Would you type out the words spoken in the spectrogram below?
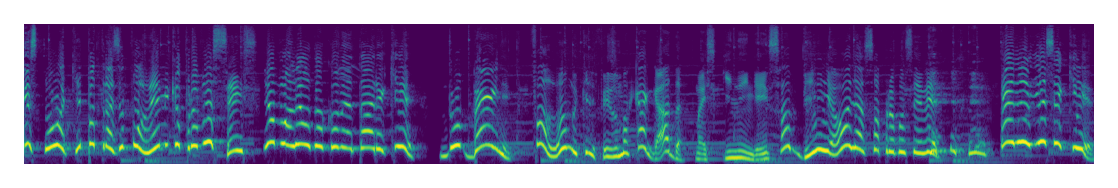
Estou aqui para trazer polêmica para vocês. Eu vou ler o documentário aqui do Bernie falando que ele fez uma cagada, mas que ninguém sabia. Olha só para você ver. Ele disse aqui:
